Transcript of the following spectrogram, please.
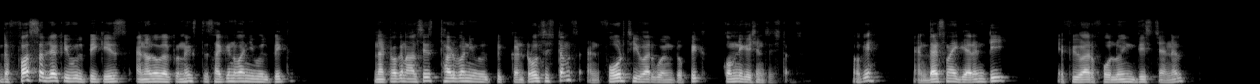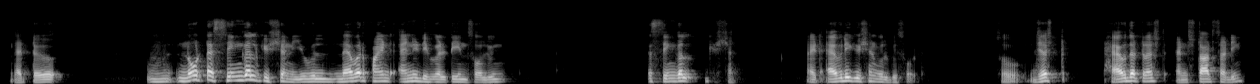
the first subject you will pick is analog electronics. The second one you will pick network analysis. Third one you will pick control systems. And fourth you are going to pick communication systems. Okay and that's my guarantee. If you are following this channel that uh, not a single question you will never find any difficulty in solving a single question. Right? Every question will be solved. So just have the trust and start studying.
